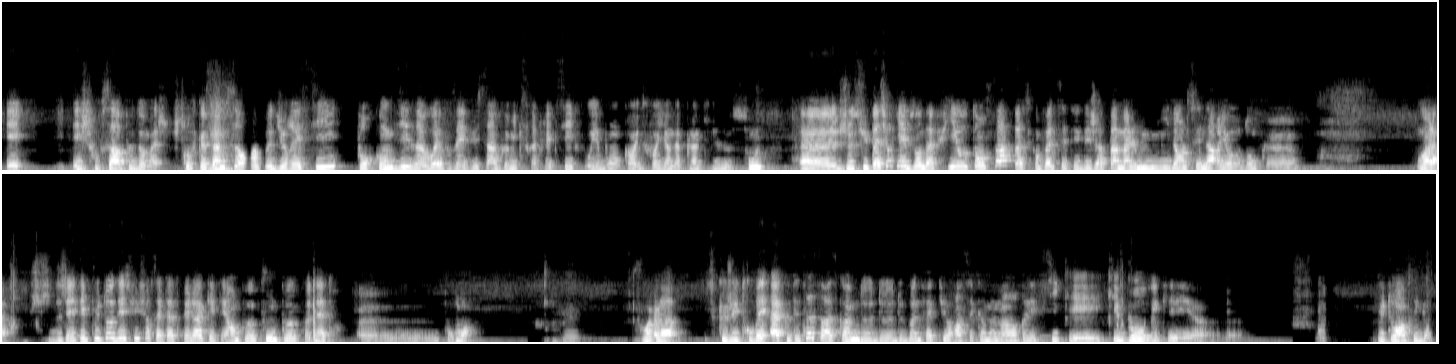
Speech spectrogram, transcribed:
Et, et je trouve ça un peu dommage. Je trouve que ça me sort un peu du récit pour qu'on me dise, ouais, vous avez vu, c'est un comics réflexif. Oui, bon, encore une fois, il y en a plein qui le sont. Euh, je suis pas sûre qu'il y ait besoin d'appuyer autant ça parce qu'en fait, c'était déjà pas mal mis dans le scénario. Donc, euh, voilà. J'ai été plutôt déçue sur cet aspect-là qui était un peu pompeux, peut-être, euh, pour moi. Mm. Voilà ce que j'ai trouvé. À côté de ça, ça reste quand même de, de, de bonne facture. Hein. C'est quand même un récit qui est, qui est beau et qui est euh, plutôt intriguant.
